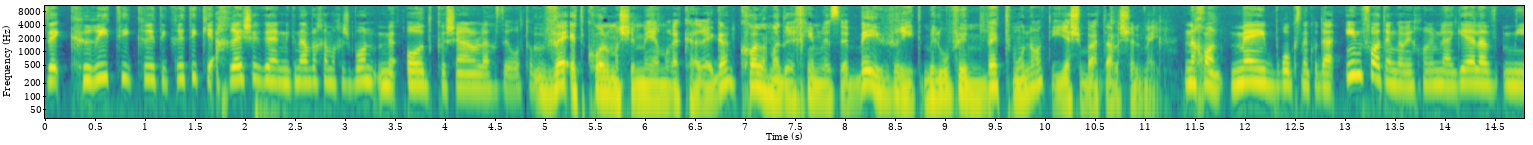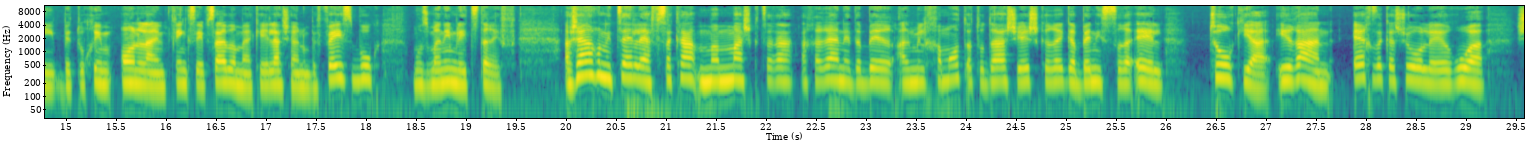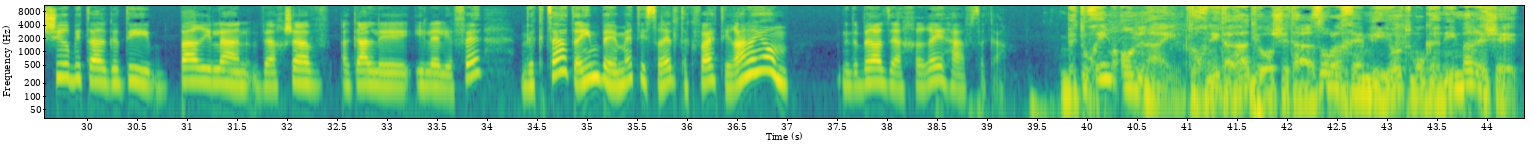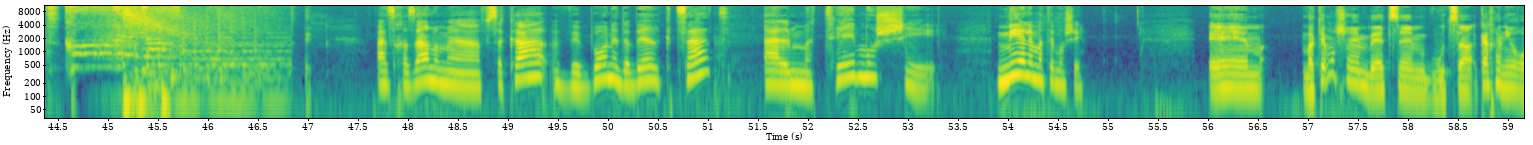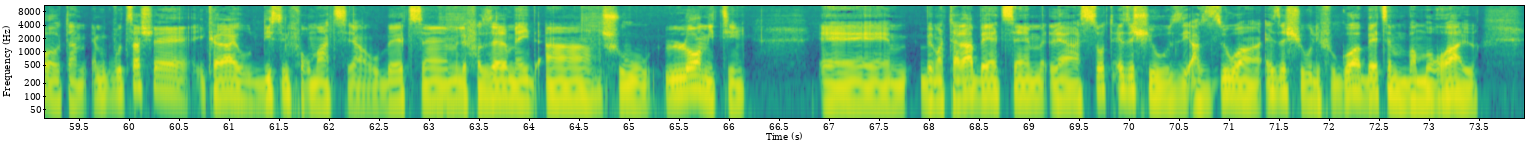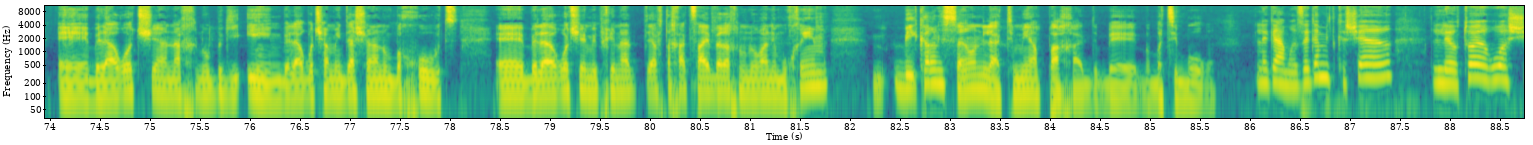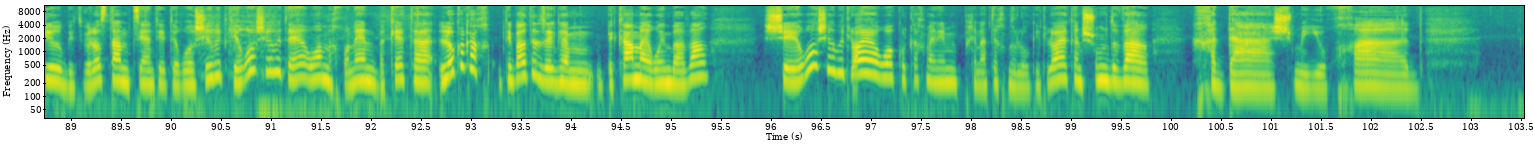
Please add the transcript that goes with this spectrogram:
זה קריטי, קריטי, קריטי, כי אחרי שנגנב לכם החשבון, מאוד קשה לנו להחזיר אותו. ואת כל מה שמי אמרה כרגע, כל המדריכים לזה בעברית, מלווים בתמונות, יש באתר של מי. נכון, meibrooks.info, אתם גם יכולים להגיע אליו מבטוחים אונליין, Think Safe Cyber, מהקהילה שלנו בפייסבוק, מוזמנים להצטרף. עכשיו אנחנו נצא להפסקה ממש קצרה, אחריה נדבר על מלחמות התודעה שיש כרגע בין ישראל, טורקיה, איראן, איך זה קשור לאירוע שירביט האגדי, בר אילן, ועכשיו הגל אה, הלל יפה, וקצת, האם באמת ישראל תקפה את איראן היום? נדבר על זה אחרי ההפסקה. בטוחים אונליין, תוכנית הרדיו שתעזור לכם להיות מוגנים ברשת. אז חזרנו מההפסקה, ובואו נדבר קצת על מטה משה. מי אלה מטה משה? הם, מטה משה הם בעצם קבוצה, ככה אני רואה אותם, הם קבוצה שעיקרה הוא דיסאינפורמציה, הוא בעצם לפזר מידע שהוא לא אמיתי, הם, במטרה בעצם לעשות איזשהו זעזוע, איזשהו לפגוע בעצם במורל. אה, בלהראות שאנחנו פגיעים, בלהראות שהמידע שלנו בחוץ, אה, בלהראות שמבחינת אבטחת סייבר אנחנו נורא נמוכים, בעיקר ניסיון להטמיע פחד בציבור. לגמרי, זה גם מתקשר לאותו אירוע שירביט, ולא סתם ציינתי את אירוע שירביט, כי אירוע שירביט היה אירוע מכונן בקטע, לא כל כך, דיברת על זה גם בכמה אירועים בעבר, שאירוע שירביט לא היה אירוע כל כך מעניין מבחינה טכנולוגית, לא היה כאן שום דבר חדש, מיוחד.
